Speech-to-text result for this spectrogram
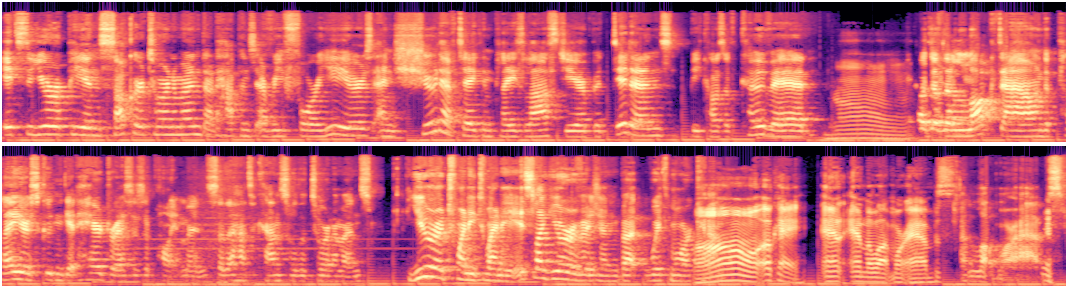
It's the European soccer tournament that happens every four years and should have taken place last year, but didn't because of COVID. No. Because of the lockdown, the players couldn't get hairdressers appointments, so they had to cancel the tournament. Euro 2020. It's like Eurovision, but with more. Oh, okay, and and a lot more abs. A lot more abs.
